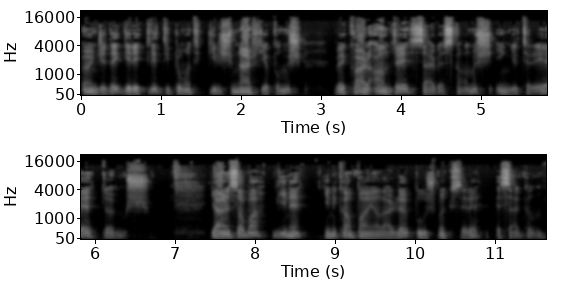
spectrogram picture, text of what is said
önce de gerekli diplomatik girişimler yapılmış ve Karl Andre serbest kalmış İngiltere'ye dönmüş. Yarın sabah yine yeni kampanyalarla buluşmak üzere esen kalın.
